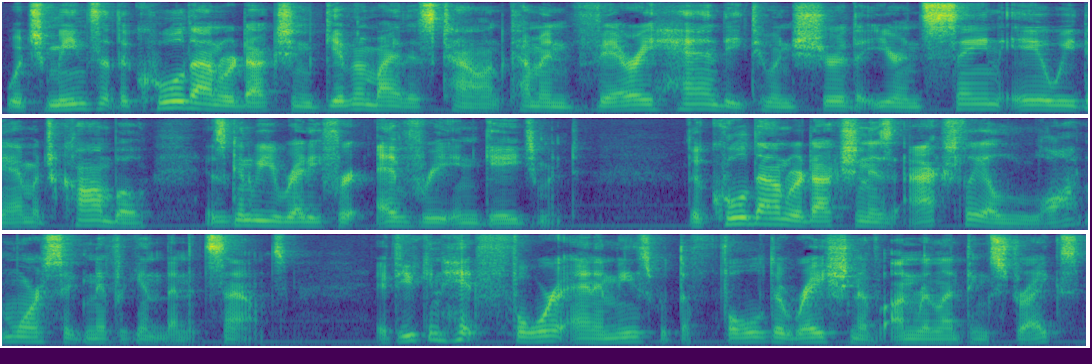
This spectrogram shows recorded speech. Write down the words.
which means that the cooldown reduction given by this talent come in very handy to ensure that your insane AoE damage combo is going to be ready for every engagement. The cooldown reduction is actually a lot more significant than it sounds. If you can hit 4 enemies with the full duration of Unrelenting Strikes,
